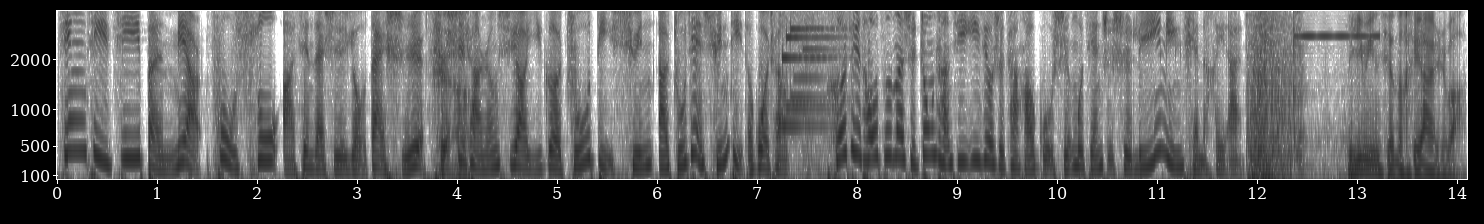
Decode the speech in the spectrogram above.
经济基本面复苏啊，现在是有待时日，是市场仍需要一个逐底寻啊逐渐寻底的过程。和聚投资呢是中长期。依旧是看好股市，目前只是黎明前的黑暗。黎明前的黑暗是吧？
